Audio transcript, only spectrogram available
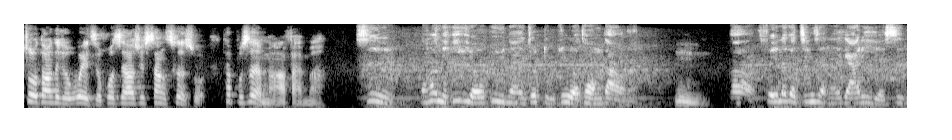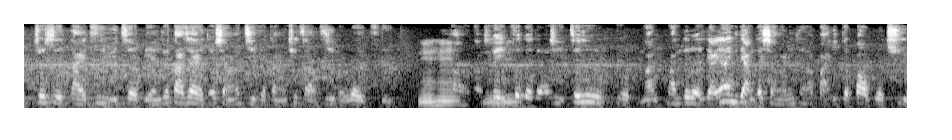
坐到那个位置，或是要去上厕所，她不是很麻烦吗？是，然后你一犹豫呢，你就堵住了通道了。嗯，啊，所以那个精神的压力也是，就是来自于这边，就大家也都想要急着赶快去找自己的位置。嗯哼，啊，所以这个东西就是有蛮蛮多的压力。那你两个小孩，你可能要把一个抱过去，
